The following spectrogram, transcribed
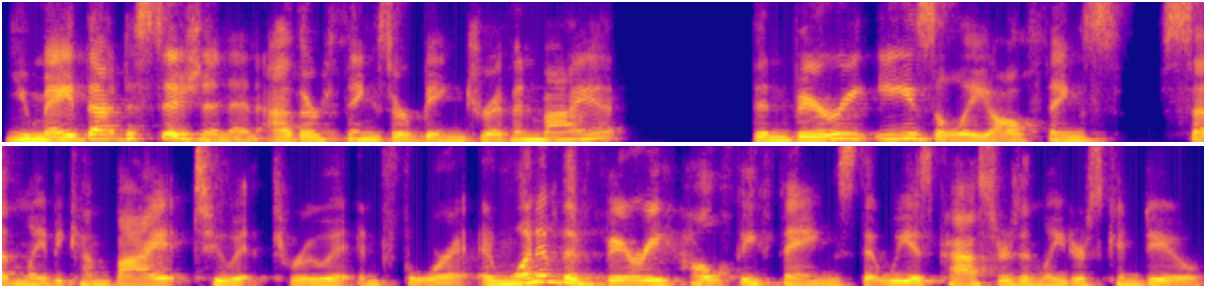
you made that decision and other things are being driven by it, then very easily all things suddenly become by it, to it, through it, and for it. And one of the very healthy things that we as pastors and leaders can do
